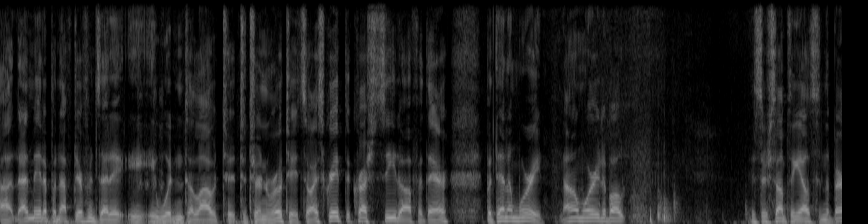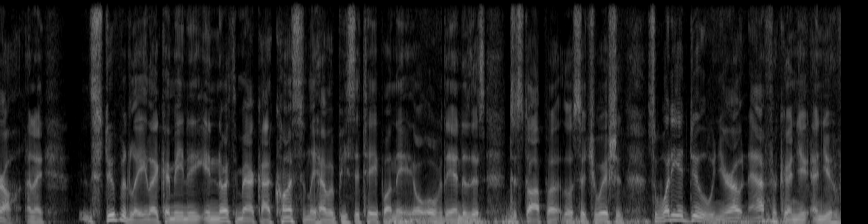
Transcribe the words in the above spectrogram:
Uh, that made up enough difference that it, it, it wouldn't allow it to, to turn and rotate. So I scraped the crushed seed off it there, but then I'm worried. Now I'm worried about is there something else in the barrel? And I, stupidly, like I mean, in North America, I constantly have a piece of tape on the over the end of this to stop uh, those situations. So what do you do when you're out in Africa and you and you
